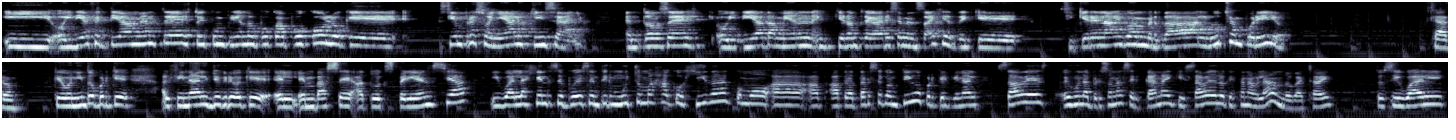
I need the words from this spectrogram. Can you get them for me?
y hoy día efectivamente estoy cumpliendo poco a poco lo que siempre soñé a los 15 años. Entonces, hoy día también quiero entregar ese mensaje de que si quieren algo, en verdad, luchen por ello. Claro, qué bonito porque al final yo creo que en base a tu experiencia, igual la gente se puede sentir mucho más acogida como a tratarse contigo porque al final sabes, es una persona cercana y que sabe de lo que están hablando, ¿cachai? Entonces igual,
